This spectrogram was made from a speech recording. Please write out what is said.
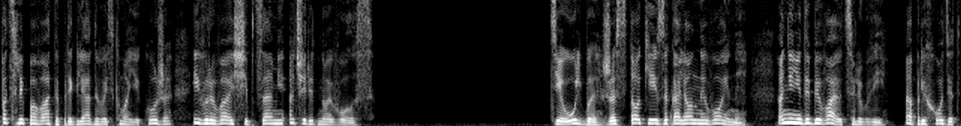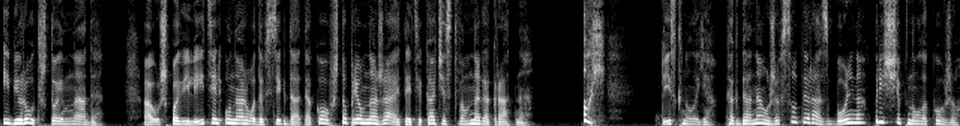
подслеповато приглядываясь к моей коже и вырывая щипцами очередной волос. Те ульбы – жестокие и закаленные воины. Они не добиваются любви, а приходят и берут, что им надо. А уж повелитель у народа всегда таков, что приумножает эти качества многократно. «Ой!» – пискнула я, когда она уже в сотый раз больно прищипнула кожу.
